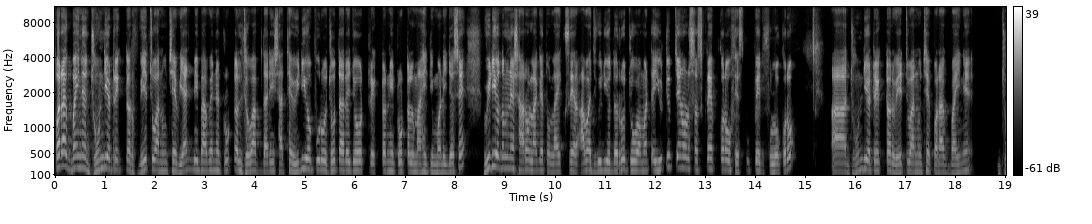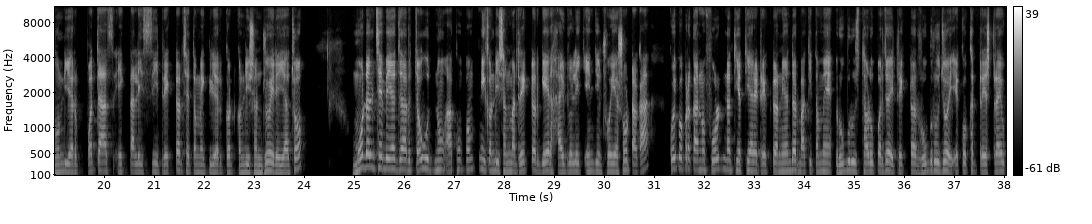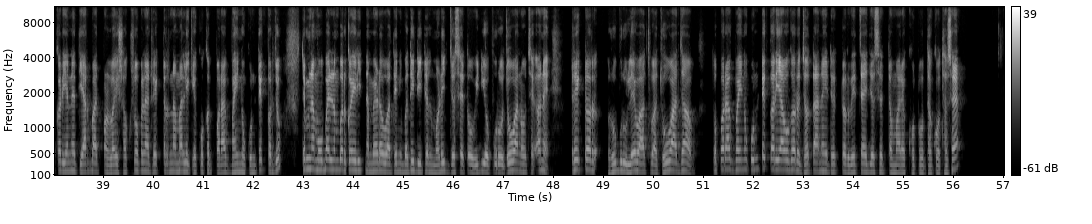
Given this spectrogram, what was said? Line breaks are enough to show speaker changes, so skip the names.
પરાગભાઈને John Deere tractor વેચવાનું છે. વ્યાજબી ભાવે ને ટોટલ જવાબદારી સાથે વીડિયો પૂરો જોતા રહેજો. ટ્રેક્ટરની ટોટલ માહિતી મળી જશે. વીડિયો તમને સારો લાગે તો લાઇક શેર આવા જ વીડિયો દરરોજ જોવા માટે યુટ્યુબ ચેનલ સબસ્ક્રાઇબ કરો, ફેસબુક પેજ ફોલો કરો. આ જોન્ડિયર ટ્રેક્ટર વેચવાનું છે પરાગભાઈને. જોન્ડિયર પચાસ એકતાલીસ સી ટ્રેક્ટર છે. તમે ક્લિયર કટ કન્ડિશન જોઈ રહ્યા છો. મોડલ છે બે હજાર ચૌદનું. આખું પંપની કન્ડિશનમાં ટ્રેક્ટર ગેર હાઇડ્રોલિક એન્જિન સો સો ટકા. કોઈ પણ પ્રકારનો ફોલ્ટ નથી અત્યારે ટ્રેક્ટરની અંદર. બાકી તમે રૂબરૂ સ્થળ ઉપર જઈ ટ્રેક્ટર રૂબરૂ જોઈ, એક વખત ટેસ્ટ ડ્રાઈવ કરી અને ત્યારબાદ પણ લઈ શકશો. પહેલાં ટ્રેક્ટરના માલિક એક વખત પરાગભાઈનો કોન્ટેક કરજો. તેમના મોબાઈલ નંબર કઈ રીતના મેળવવા તેની બધી ડિટેલ મળી જ જશે તો વીડિયો પૂરો જોવાનો છે. અને ટ્રેક્ટર રૂબરૂ લેવા અથવા જોવા જાવ તો પરાગભાઈનો કોન્ટેક કર્યા વગર જતા નહીં ટ્રેક્ટર વેચાઈ જશે, તમારે ખોટો ધક્કો થશે.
